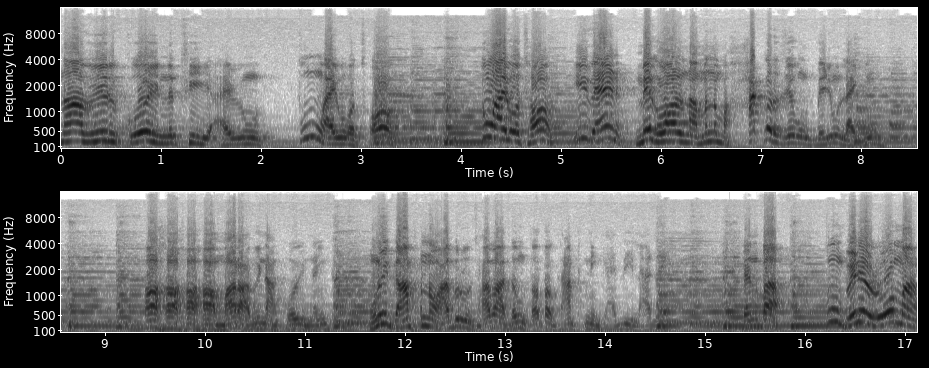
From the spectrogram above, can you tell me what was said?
ના વીર કોઈ નથી આવ્યું. તું આવ્યો છો. તું આવ્યો છો? ઈ વેણ મેઘવાળના મનમાં હાકર જેવું બેયું લાગ્યું. મારા વિના કોઈ નહીં. હું ગાંફનો આબરૂ જાવા દઉં તો તો ગાંફની ગાદી લાગે. બેનબા તું ભીણે રોમાં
